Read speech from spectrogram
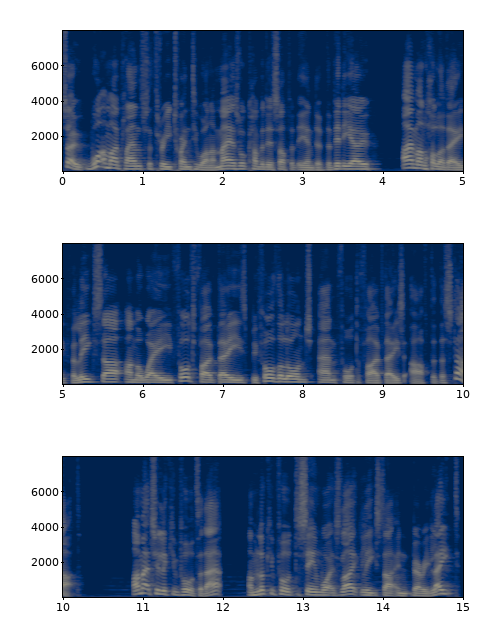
So what are my plans for 321? I may as well cover this off at the end of the video. I'm on holiday for League Start. I'm away four to five days before the launch and four to five days after the start. I'm actually looking forward to that. I'm looking forward to seeing what it's like League starting very late.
